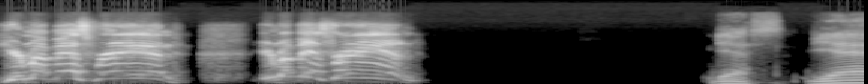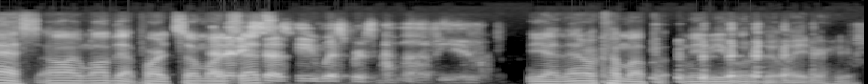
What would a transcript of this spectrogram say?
you're my best friend. You're my best friend. Yes, yes. Oh, I love that part so much. And then he That's, says, he whispers, I love you. yeah, that'll come up maybe a little bit later here.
